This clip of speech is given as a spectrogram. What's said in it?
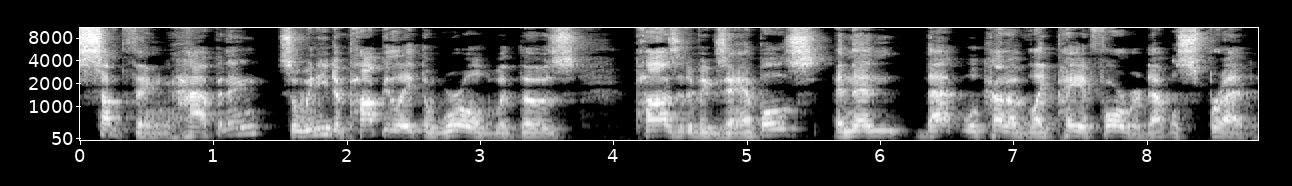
something happening. So we need to populate the world with those positive examples. And then that will kind of like pay it forward. That will spread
